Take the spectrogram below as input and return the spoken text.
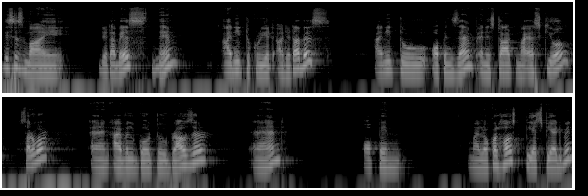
this is my database name I need to create a database. I need to open XAMPP and start MySQL server. And I will go to browser and open my localhost php admin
